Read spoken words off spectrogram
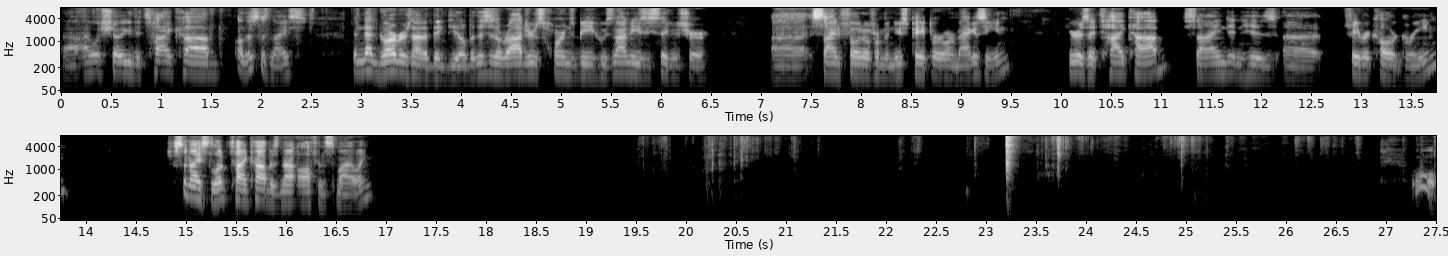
Uh, I will show you the Ty Cobb. Oh, this is nice. And Ned Garver's not a big deal, but this is a Rogers Hornsby, who's not an easy signature, uh, signed photo from a newspaper or magazine. Here is a Ty Cobb signed in his uh, favorite color, green. Just a nice look. Ty Cobb is not often smiling. Oh,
